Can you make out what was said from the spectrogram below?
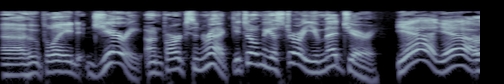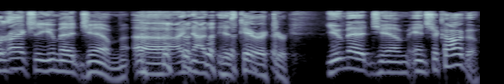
uh, who played Jerry on Parks and Rec. You told me a story. You met Jerry, Yeah, yeah. Or was- actually, you met Jim, uh, not his character. You met Jim in Chicago.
